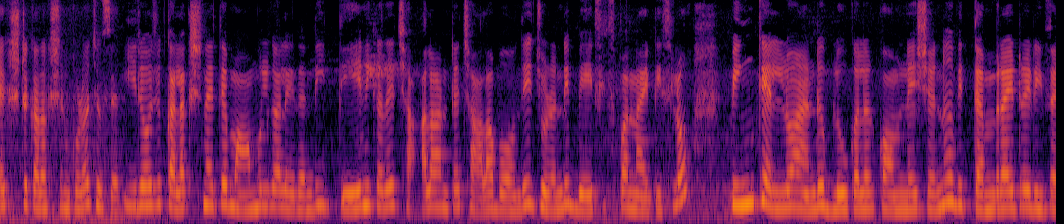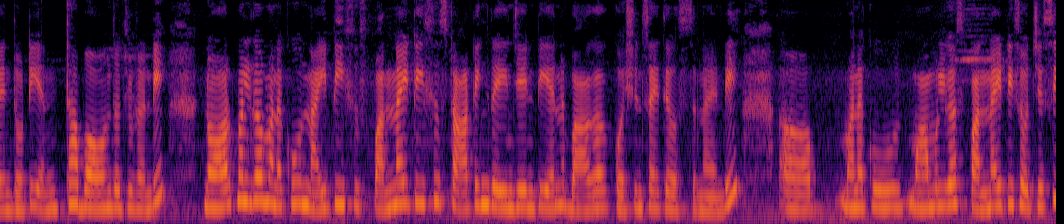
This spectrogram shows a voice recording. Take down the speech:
నెక్స్ట్ కలెక్షన్ కూడా చూసేది ఈరోజు కలెక్షన్ అయితే మామూలుగా లేదండి. దేనికదే చాలా అంటే చాలా బాగుంది. చూడండి బేసిక్స్ పర్ నైటీస్లో pink yellow and blue colour combination with embroidery design తోటి ఎంత బాగుందో చూడండి. నార్మల్గా మనకు nighties spun nighties starting range ఏంటి అని బాగా క్వశ్చన్స్ అయితే వస్తున్నాయండి. మనకు మామూలుగా స్పన్ నైటీస్ వచ్చేసి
